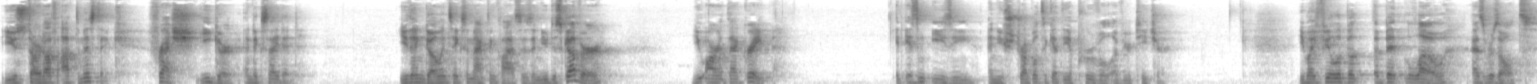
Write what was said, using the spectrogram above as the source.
you start off optimistic, fresh, eager, and excited. You then go and take some acting classes and you discover you aren't that great. It isn't easy, and you struggle to get the approval of your teacher. You might feel a bit, a bit low as a result,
